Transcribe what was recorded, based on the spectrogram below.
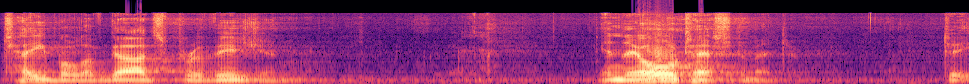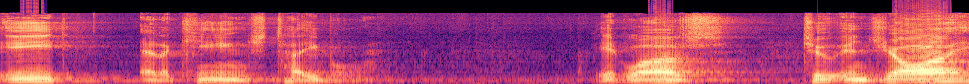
table of God's provision. In the Old Testament, to eat at a king's table, it was to enjoy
